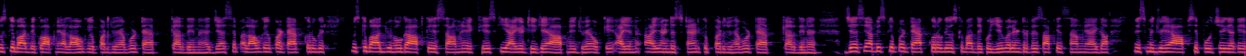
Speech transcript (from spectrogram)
उसके बाद देखो आपने अलाउ के ऊपर जो है वो टैप कर देना है। जैसे आप अलाउ के ऊपर टैप करोगे, उसके बाद जो होगा आपके सामने एक फेस की आएगा, ठीक है? आपने जो है ओके आई आई अंडरस्टैंड के ऊपर जो है वो टैप कर देना है। जैसे आप इसके ऊपर टैप करोगे, उसके बाद देखो ये वाला इंटरफेस आपके सामने आएगा। इसमें जो है आपसे पूछेगा कि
